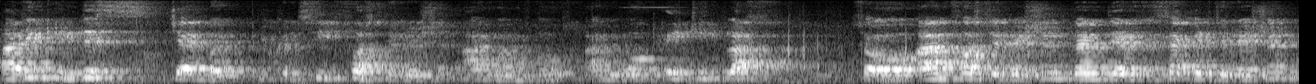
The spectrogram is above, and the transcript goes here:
I think in this chamber, you can see first generation, I'm one of those, I'm about 80 plus. So I'm first generation, then there is a second generation.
